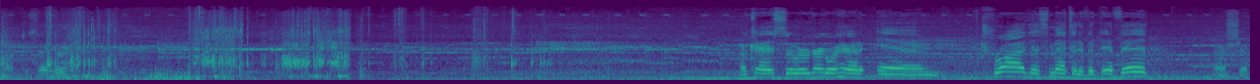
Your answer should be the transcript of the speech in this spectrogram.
knock this over. Okay, so we're gonna go ahead and try this method. If it, if it, oh shit.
